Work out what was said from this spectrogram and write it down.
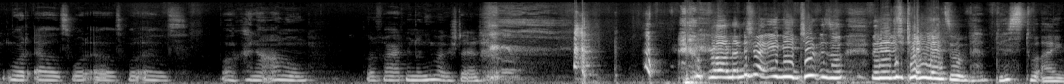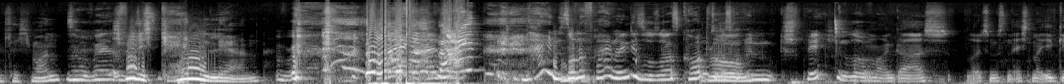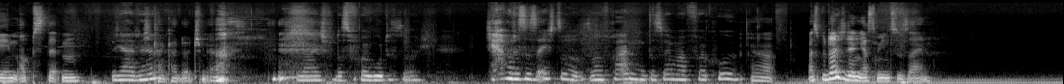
What else, what else, what else? Boah, keine Ahnung. So eine Frage hat mir noch niemand gestellt. Bro, dann nicht mal irgendwie Typen so, wenn er dich kennenlernt, so, wer bist du eigentlich, Mann? So, wer, Ich will dich kennenlernen. Nein, so eine Frage, noch nie so, sowas kommt, Bro. sowas kommt in Gesprächen Oh so. mein gosh. Leute müssen echt mal ihr Game upsteppen. Ja, Ich kann ne? kein Deutsch mehr. Nein, ich finde das voll gutes Deutsch. Ja, aber das ist echt so, so eine Fragen, das wäre mal voll cool. Ja. Was bedeutet denn Jasmin zu sein?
